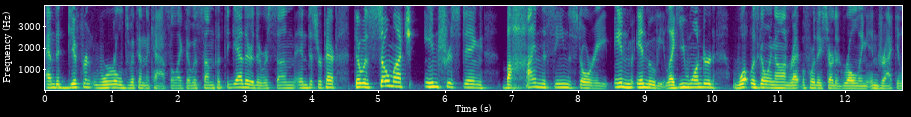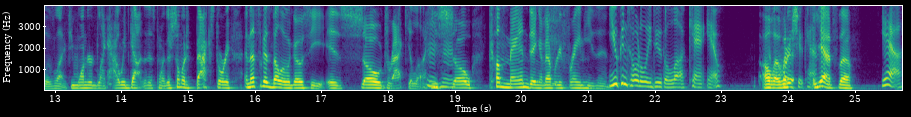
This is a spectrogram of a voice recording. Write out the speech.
and the different worlds within the castle. Like there was some put together, there was some in disrepair. There was so much interesting behind the scenes story in in movie. Like you wondered what was going on right before they started rolling in Dracula's life. You wondered like how we'd gotten to this point. There's so much backstory, and that's because Bela Lugosi is so Dracula. He's mm-hmm. so commanding of every frame he's in. you can totally do the look, can't you? oh, of what course it- you can. Yeah, it's the Yeah.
